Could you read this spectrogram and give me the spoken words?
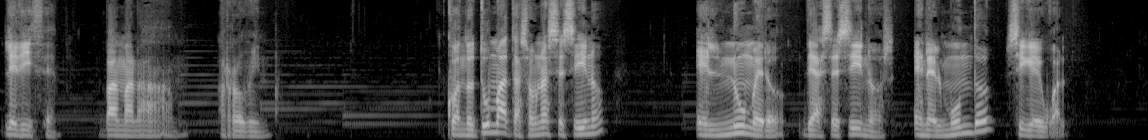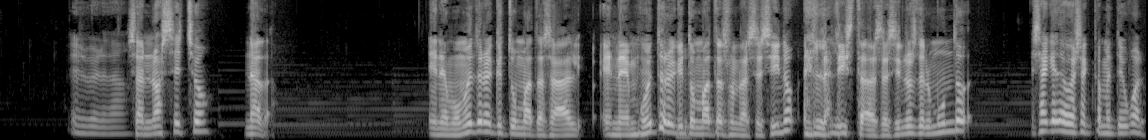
le dice Batman a, a Robin, cuando tú matas a un asesino, el número de asesinos en el mundo sigue igual. es verdad. O sea, no has hecho nada. En el momento en el que tú matas a alguien, en el momento en el que tú matas a un asesino, en la lista de asesinos del mundo, se ha quedado exactamente igual.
